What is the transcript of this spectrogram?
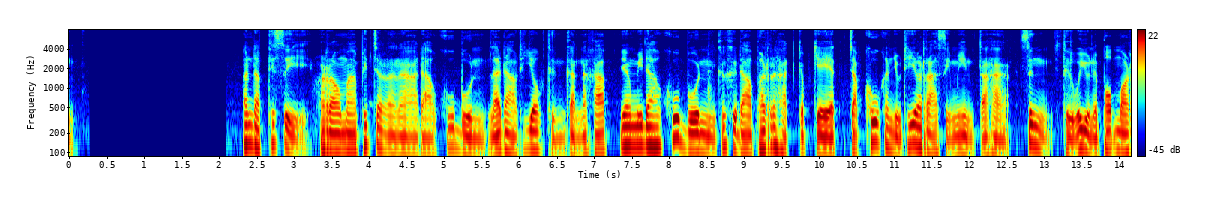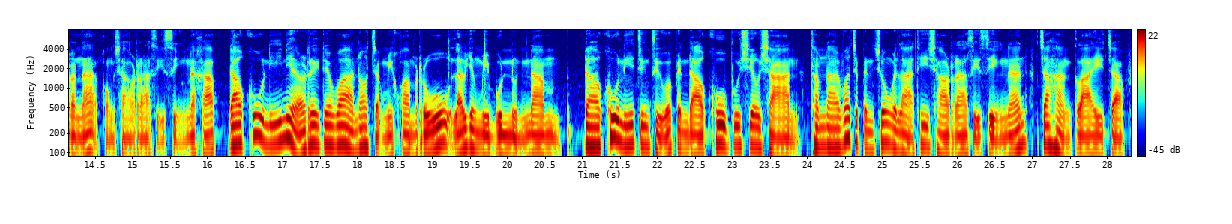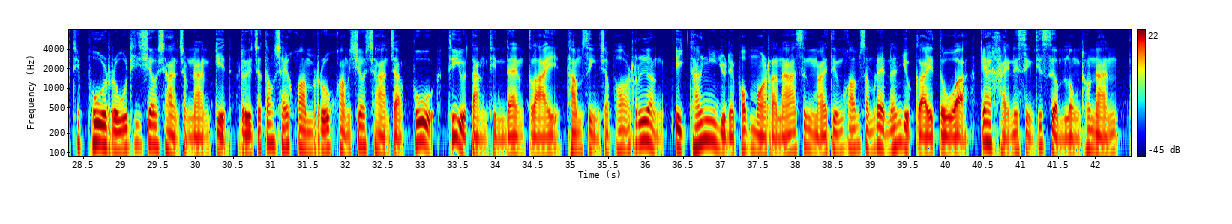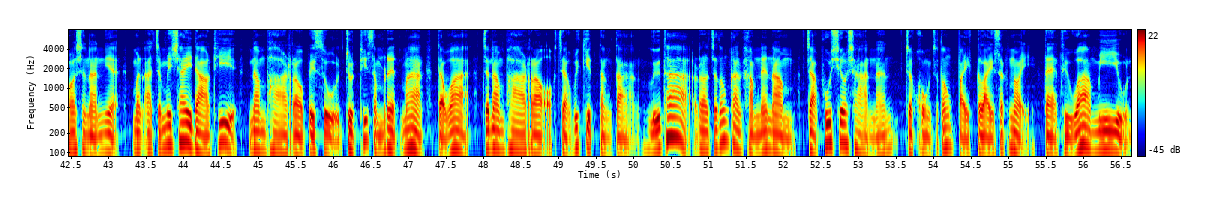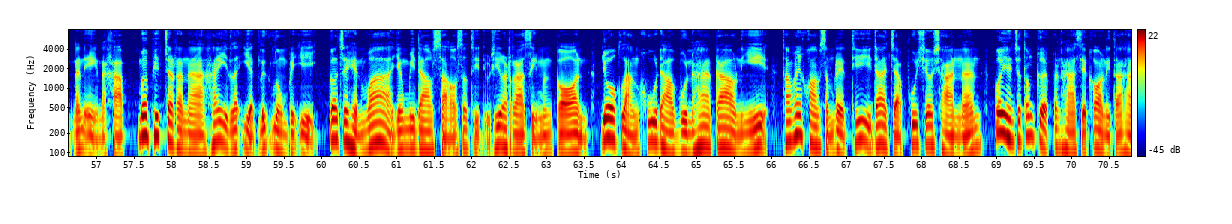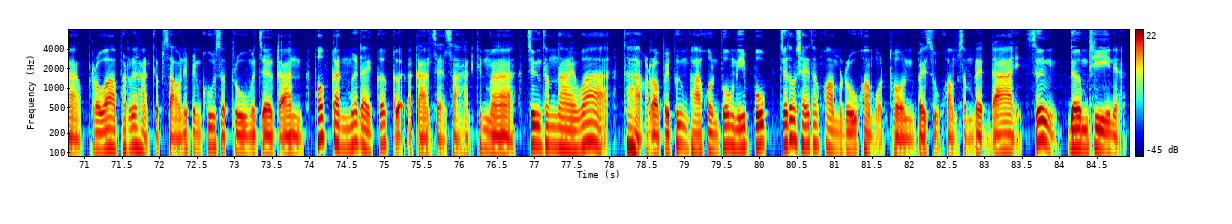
อันดับทีสี่ 4 เรามาพิจารณาดาวคู่บุญและดาวที่โยกถึงกันนะครับ ยังมีดาวคู่บุญก็คือดาวพฤหัสกับเกตจับคู่กันอยู่ที่ราศีมีนตหากซึ่งถือว่าอยู่ในภพมรณะของชาวราศีสิงห์นะครับ ดาวคู่นี้เนี่ยเรียกได้ว่านอกจากมีความรู้แล้วยังมีบุญหนุนนำ ดาวคู่นี้จึงถือว่าเป็นดาวคู่ผู้เชี่ยวชาญทำนายว่าจะเป็นช่วงเวลาที่ชาวราศีสิงห์นั้น จะห่างไกลจากที่ผู้รู้ที่เชี่ยวชาญชำนาญกิจ หรือจะต้องใช้ความรู้ความเชี่ยวชาญจากผู้ที่อยู่ต่างถิ่นแดนไกลทำสิ่งเฉพาะเรื่อง อีกทั้งยังอยู่ในภพมรณะ ซึ่งหมายถึงความสำเร็จนั้นอยู่ไกลตัว แก้ไขในสิ่งที่เสื่อมลงเท่านั้น เพราะฉะนั้นเนี่ยมันอาจจะไม่ใช่ดาวที่นำพาเราไปสู่จุดที่สำเร็จมาก แต่ว่าจะนำพาเราออกจากวิกฤตต่างๆ หรือถ้าเราจะต้องการคำแนะนำจากผู้เชี่ยวชาญนั้นจะคงจะต้องไปไกลสักหน่อย แต่ถือว่ามีอยู่นั่นเองนะครับ เมื่อพิจารณาให้ละเอียดลึกลงไปอีก ก็จะเห็นว่ายังมีดาวเสาร์สถิตอยู่ที่ราศีมังกร โยกหลังคู่ดาวบุญ 59 นี้ทำให้ความสำเร็จที่ได้จากผู้เชี่ยวชาญนั้น ก็ยังจะต้องเกิดปัญหาเสียก่อนอีกต่างหากเพราะว่าพฤหัสกับเสาร์เนี่ยเป็นคู่ศัตรูมาเจอกัน พบกันเมื่อใดก็เกิดอาการแสนสาหัสขึ้นมา จึงทำนายว่าถ้าหากเราไปพึ่งพาคนพวกนี้ปุ๊บ จะต้องใช้ทั้งความรู้ความอดทนไปสู่ความสำเร็จได้ ซึ่งเดิมทีเนี่ย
